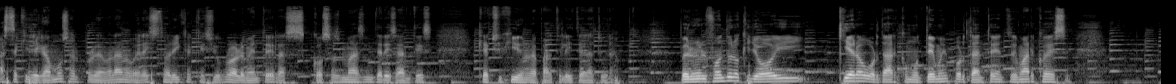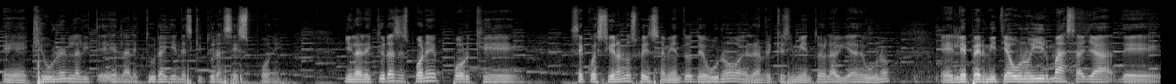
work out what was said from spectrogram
hasta que llegamos al problema de la novela histórica, que ha sido probablemente de las cosas más interesantes que ha surgido en la parte de literatura. Pero en el fondo lo que yo hoy quiero abordar como un tema importante dentro de Marco es eh, que uno en la, en la lectura y en la escritura se expone. Y en la lectura se expone porque se cuestionan los pensamientos de uno, el enriquecimiento de la vida de uno, eh, le permite a uno ir más allá de,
